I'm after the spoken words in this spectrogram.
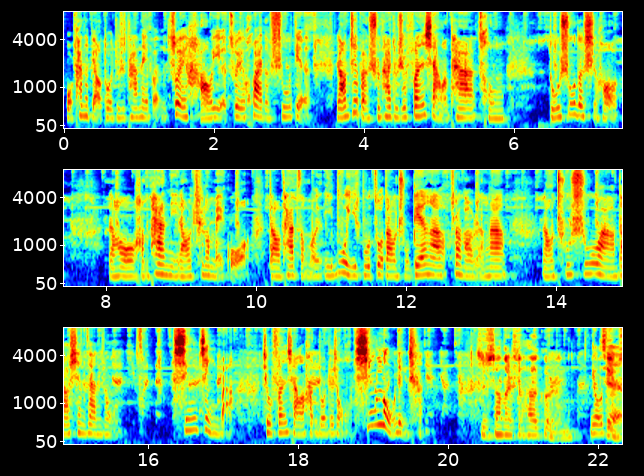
我看的比较多，就是他那本《最好也最坏的书店》。然后这本书他就是分享了他从读书的时候，然后很叛逆，然后去了美国，到他怎么一步一步做到主编啊、撰稿人啊，然后出书啊，到现在的这种心境吧，就分享了很多这种心路历程，就相当于是他的个人有点，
